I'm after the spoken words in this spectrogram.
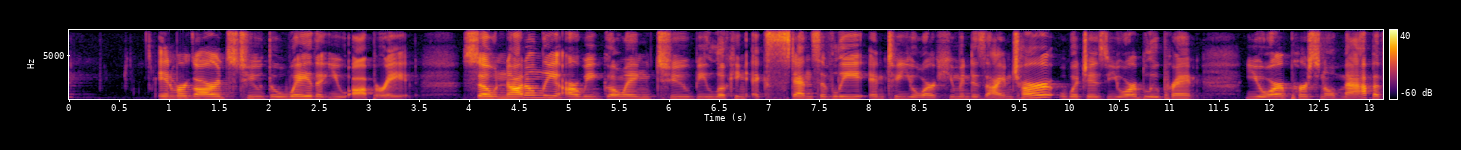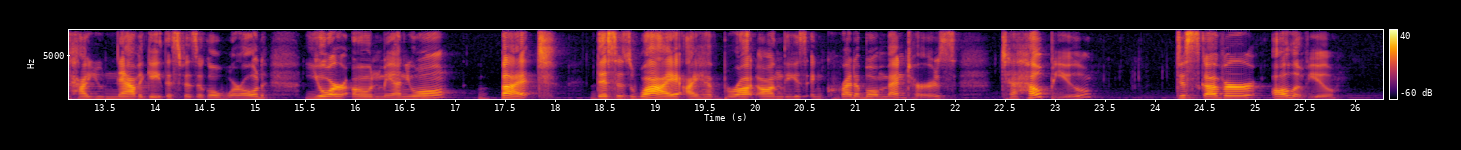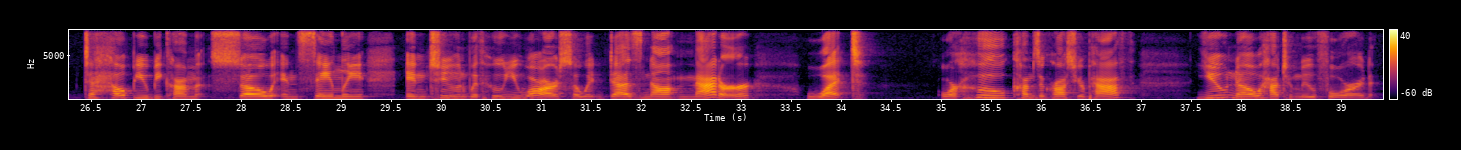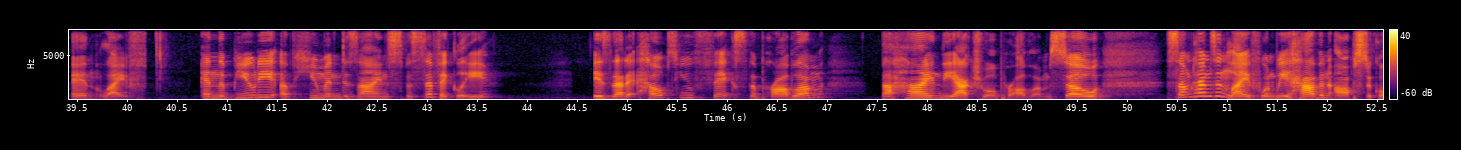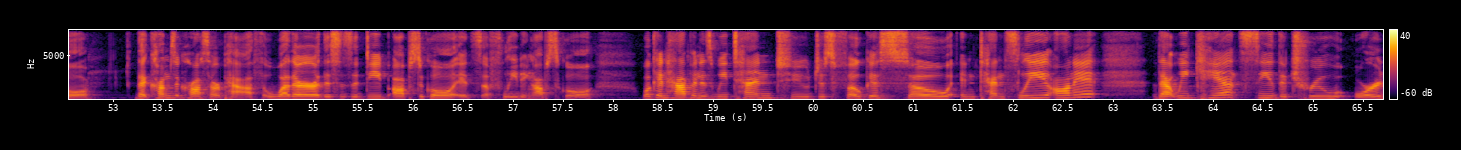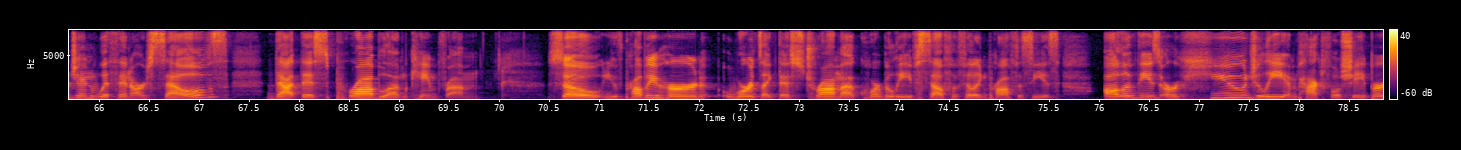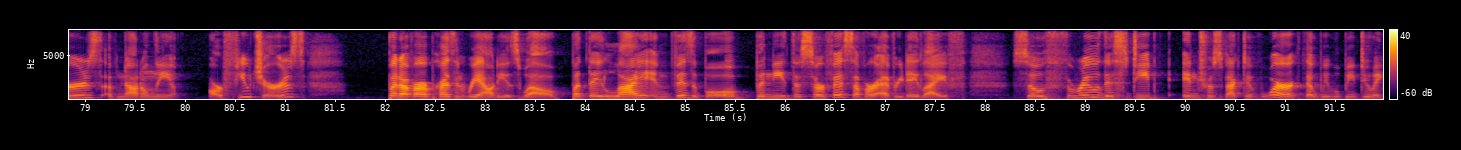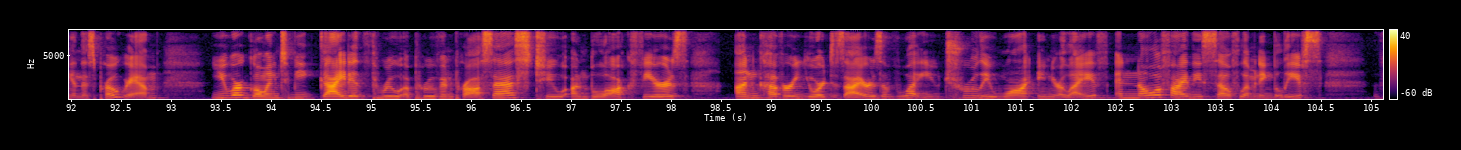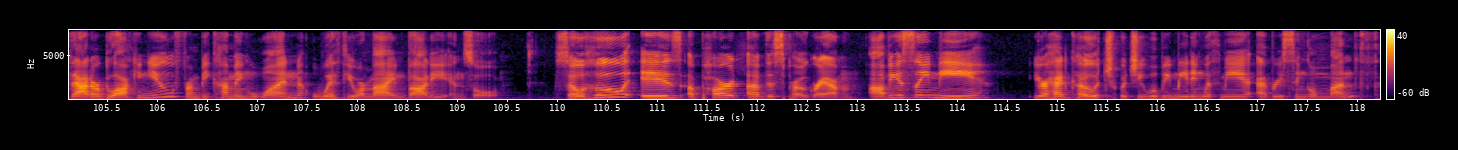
in regards to the way that you operate. So, not only are we going to be looking extensively into your human design chart, which is your blueprint, your personal map of how you navigate this physical world, your own manual, but this is why I have brought on these incredible mentors to help you discover all of you, to help you become so insanely in tune with who you are so it does not matter what or who comes across your path, you know how to move forward in life. And the beauty of human design specifically is that it helps you fix the problem behind the actual problem. So sometimes in life, when we have an obstacle that comes across our path, whether this is a deep obstacle, it's a fleeting obstacle, what can happen is we tend to just focus so intensely on it that we can't see the true origin within ourselves that this problem came from. So, you've probably heard words like this trauma, core beliefs, self fulfilling prophecies. All of these are hugely impactful shapers of not only our futures, but of our present reality as well. But they lie invisible beneath the surface of our everyday life. So, through this deep introspective work that we will be doing in this program, you are going to be guided through a proven process to unblock fears, uncover your desires of what you truly want in your life, and nullify these self limiting beliefs that are blocking you from becoming one with your mind, body, and soul. So, who is a part of this program? Obviously, me, your head coach, which you will be meeting with me every single month.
